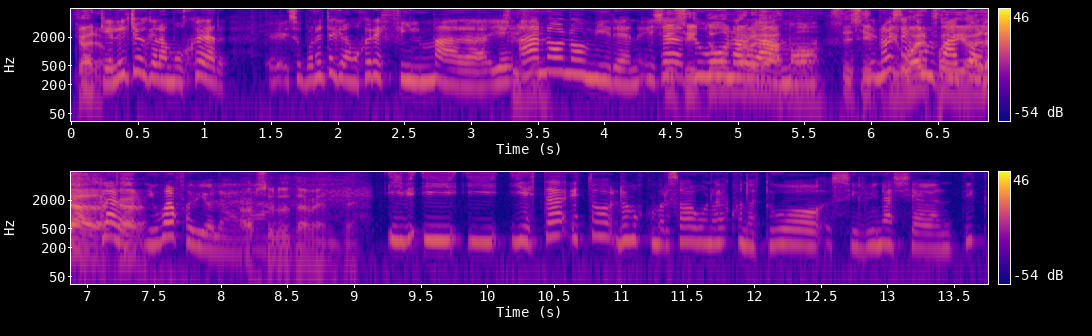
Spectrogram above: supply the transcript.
Claro. porque el hecho de que la mujer, eh, suponete que la mujer es filmada y Sí, ah, sí. no, no, miren, ella Sí, sí, tuvo, un orgasmo. orgasmo. Sí, sí, Si no pero es igual fue violada, Claro, claro. igual fue violada. Absolutamente. Y, y, y, y está, esto lo hemos conversado alguna vez cuando estuvo Silvina Gigantic.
